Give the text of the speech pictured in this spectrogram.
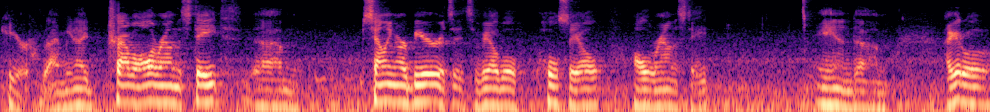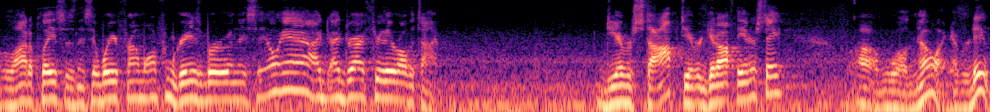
here. I mean, I travel all around the state um, selling our beer. It's, it's available wholesale all around the state. And um, I go to a lot of places and they say, Where are you from? Oh, I'm from Greensboro. And they say, Oh, yeah, I, I drive through there all the time. Do you ever stop? Do you ever get off the interstate? Uh, well, no, I never do.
